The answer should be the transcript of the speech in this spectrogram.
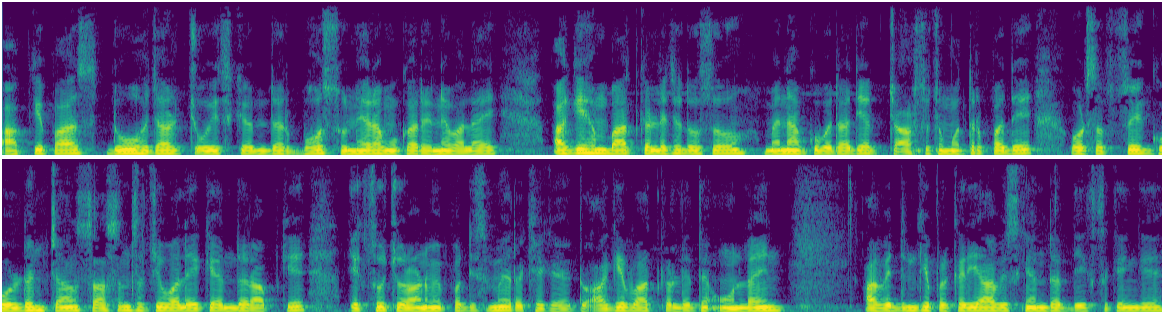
आपके पास 2024 के अंदर बहुत सुनहरा मौका रहने वाला है। आगे हम बात कर लेते हैं दोस्तों। मैंने आपको बता दिया चार सौ चौहत्तर पद है और सबसे गोल्डन चांस शासन सचिवालय के अंदर आपके एक सौ चौरानवे पद इसमें रखे गए तो आगे बात कर लेते हैं ऑनलाइन आवेदन की प्रक्रिया। आप इसके अंदर देख सकेंगे।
